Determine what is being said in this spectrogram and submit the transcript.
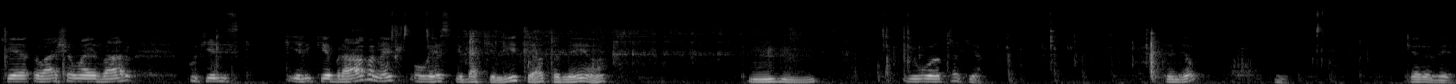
que é- eu acho mais raro, porque eles, ele quebrava, né? Ou esse de baquelite, ó, também, ó. Uhum. E o outro aqui, ó. Entendeu? Quero ver.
